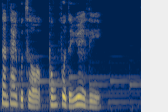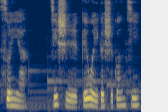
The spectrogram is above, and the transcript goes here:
但带不走丰富的阅历。所以啊，即使给我一个时光机，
